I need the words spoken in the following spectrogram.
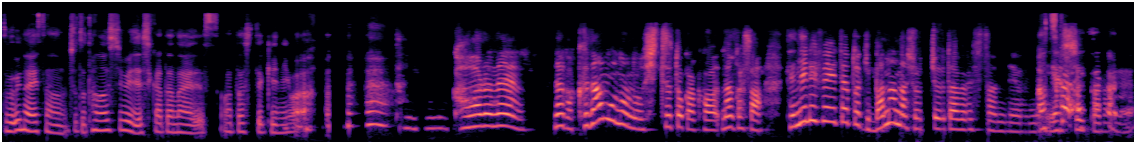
とうないさん、ちょっと楽しみで仕方ないです、私的には。変わるね。なんか果物の質とか変わなんかさ、テネリフェ行った時バナナしょっちゅう食べてたんだよね。暑安いから。ら。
